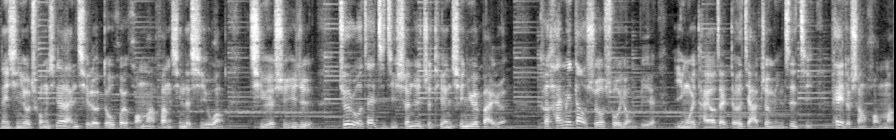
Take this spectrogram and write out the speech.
内心又重新燃起了夺回皇马芳心的希望。七月十一日，绝罗在自己生日这天签约拜仁，可还没到时候说永别，因为他要在德甲证明自己配得上皇马，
